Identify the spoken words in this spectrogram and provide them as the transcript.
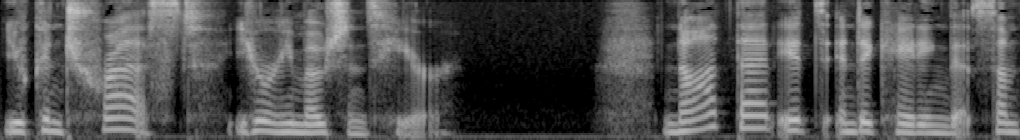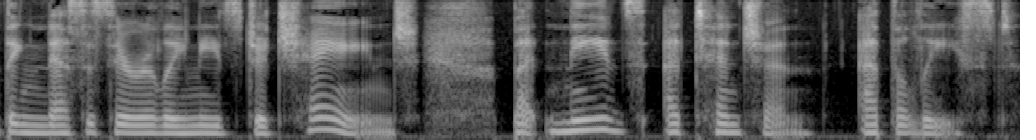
You can trust your emotions here. Not that it's indicating that something necessarily needs to change, but needs attention at the least.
